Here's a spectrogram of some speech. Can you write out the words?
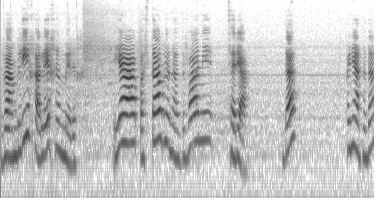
Вам лих алехем мелех. Я поставлю над вами царя. Да? Понятно, да?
